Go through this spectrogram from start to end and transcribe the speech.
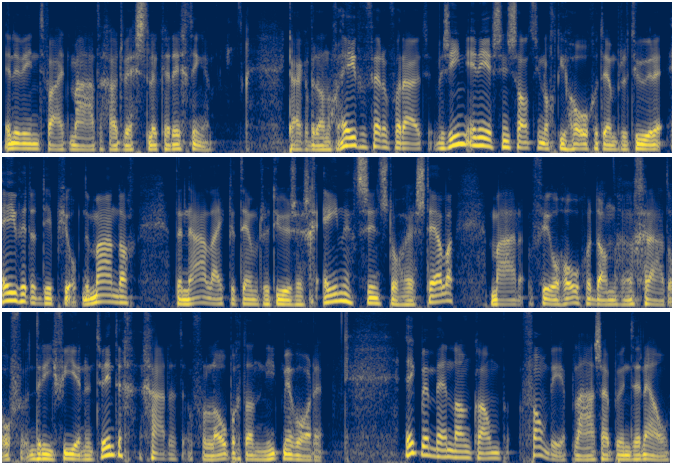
En de wind waait matig uit westelijke richtingen. Kijken we dan nog even verder vooruit. We zien in eerste instantie nog die hoge temperaturen. Even dat dipje op de maandag. Daarna lijkt de temperatuur zich enigszins te herstellen. Maar veel hoger dan een graad of 3,24 gaat het voorlopig dan niet meer worden. Ik ben Ben Langkamp van Weerplaza.nl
